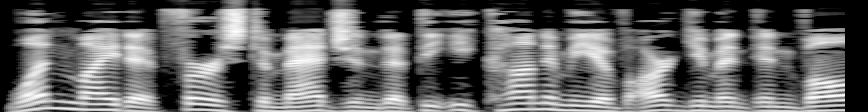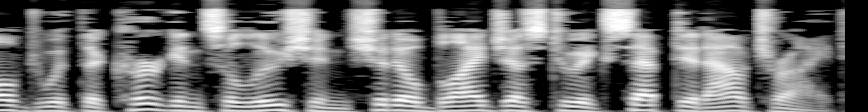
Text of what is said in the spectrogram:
One might at first imagine that the economy of argument involved with the Kurgan solution should oblige us to accept it outright.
